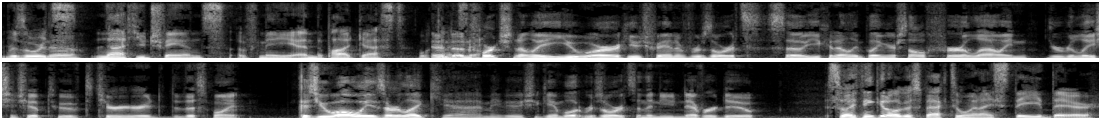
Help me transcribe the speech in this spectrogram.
Resorts No. not huge fans of me and the podcast. What And unfortunately, you are a huge fan of resorts, so you can only blame yourself for allowing your relationship to have deteriorated to this point. Because you always are like, yeah, maybe we should gamble at resorts, and then you never do. So I think it all goes back to when I stayed there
